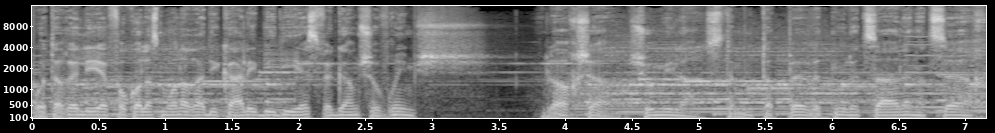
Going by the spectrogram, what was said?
בוא תראה לי איפה כל השמאל הרדיקלי, BDS וגם שוברים. ששש. לא עכשיו, שום מילה, סתמו את הפה ותנו לצה"ל לנצח.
